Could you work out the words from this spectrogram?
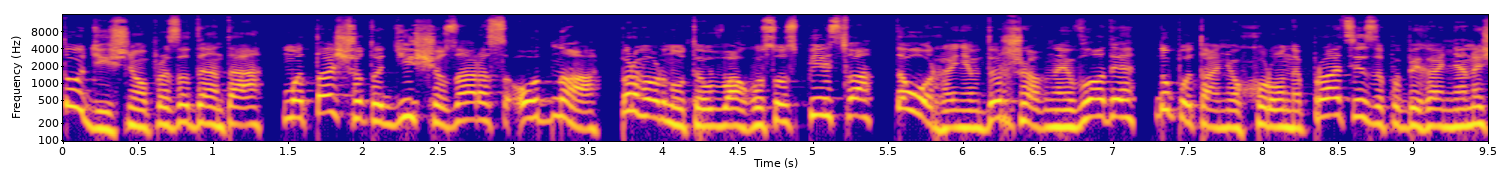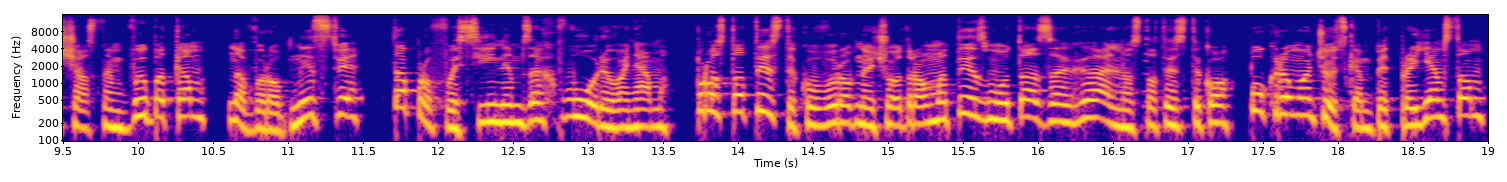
тодішнього президента. Мета, що тоді, що зараз одна привернути увагу суспільства та органів державної влади до питань охорони праці, запобігання нещасним випадкам на виробництві та професійним захворюванням. Про статистику виробничого травматизму та загальну статистику по кременчуцьким підприємствам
